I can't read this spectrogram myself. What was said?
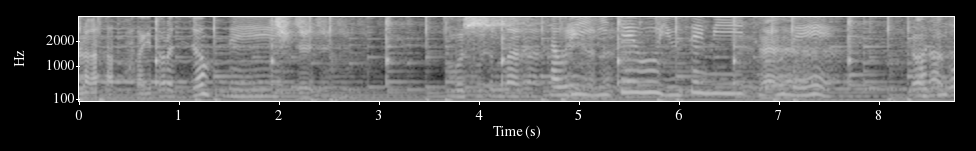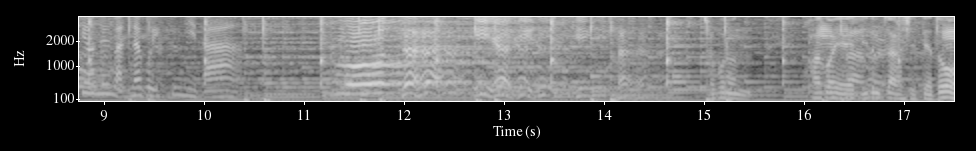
올라갔다 바닥에 떨어지죠? 네. 무슨 말자 우리 이재우, 유세미 두 네. 분의 어진 시연을 만나고 있습니다. 저분은 과거에 리듬짝 하실 때도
